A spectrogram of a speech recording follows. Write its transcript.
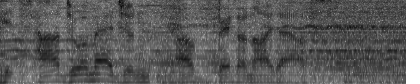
It's hard to imagine a better night out.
